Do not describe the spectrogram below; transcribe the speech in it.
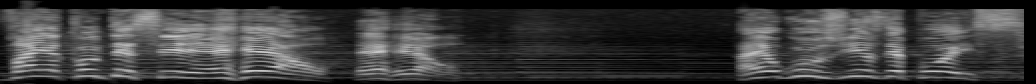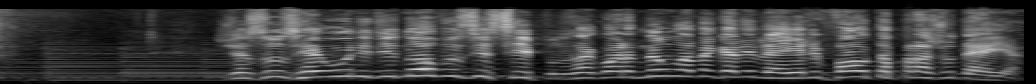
Vai acontecer. É real. É real. Aí, alguns dias depois, Jesus reúne de novo os discípulos. Agora, não lá na Galileia. Ele volta para a Judéia.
